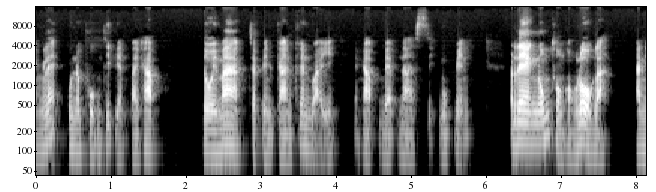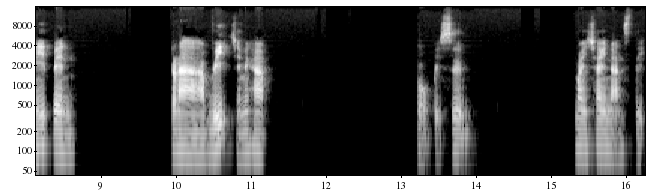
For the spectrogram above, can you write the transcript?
งและอุณหภูมิที่เปลี่ยนไปครับ โดยมากจะเป็นการเคลื่อนไหวนะครับแบบ Nastic movement แรงโน้มถ่วงของโลกล่ะ อันนี้เป็นกราวิใช่ไหมครับโทปิซึมไม่ใช่นานสติก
